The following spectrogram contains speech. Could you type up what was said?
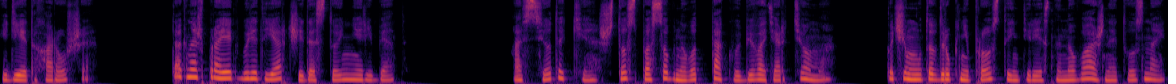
идея-то хорошая. Так наш проект будет ярче и достойнее ребят. А все-таки, что способно вот так выбивать Артема? Почему-то вдруг не просто интересно, но важно это узнать.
